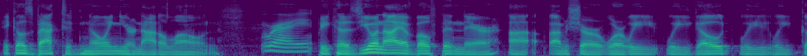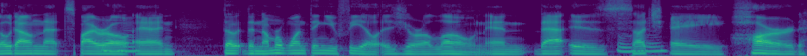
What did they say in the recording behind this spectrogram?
it goes back to knowing you're not alone. Right. Because you and I have both been there, uh, I'm sure, where we, we go we, we go down that spiral mm-hmm. and the the number one thing you feel is you're alone and that is mm-hmm. such a hard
